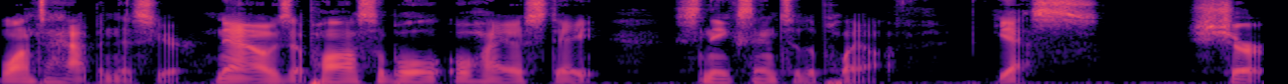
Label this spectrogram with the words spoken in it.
want to happen this year. Now, is it possible Ohio State sneaks into the playoff? Yes, sure.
